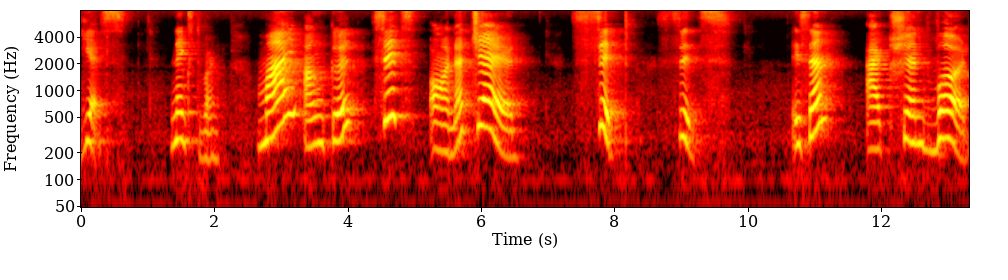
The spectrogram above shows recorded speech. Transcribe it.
Yes. Next one. My uncle sits on a chair. Sit. Sits. Is an action word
